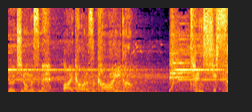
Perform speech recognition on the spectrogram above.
うちの娘相変わらず可愛いだろ。天使っす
